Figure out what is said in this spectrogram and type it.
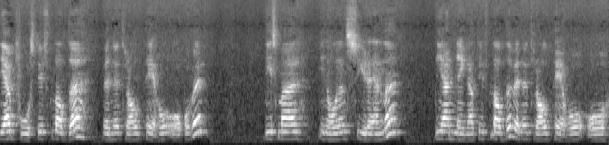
De er positivt ladde ved nøytral pH oppover. De som er, inneholder en syreende, de er negativt ladde ved nøytral pH og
